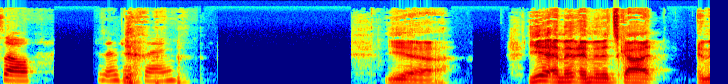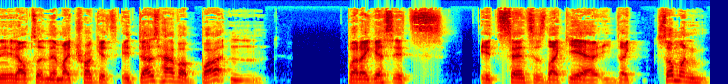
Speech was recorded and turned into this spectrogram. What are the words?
So it's interesting. Yeah, yeah, and then and then it's got and then it also and then my trunk it's it does have a button, but I guess it's it senses like yeah like someone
